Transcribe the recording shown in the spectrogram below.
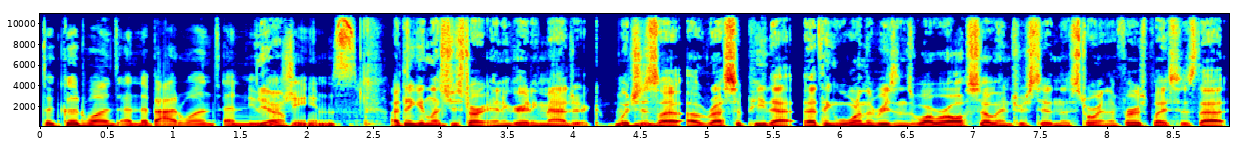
the good ones and the bad ones and new Yeah. regimes. I think unless you start integrating magic, which is a, a recipe that I think one of the reasons why we're all so interested in this story in the first place is that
